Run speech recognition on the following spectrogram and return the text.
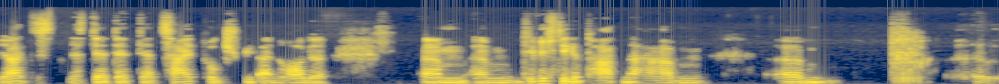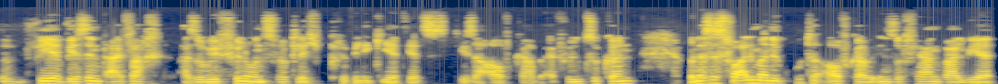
Ja, das, das, der, der, der Zeitpunkt spielt eine Rolle. Ähm, ähm, die richtigen Partner haben ähm, wir, wir sind einfach, also wir fühlen uns wirklich privilegiert, jetzt diese Aufgabe erfüllen zu können. Und das ist vor allem eine gute Aufgabe insofern, weil wir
